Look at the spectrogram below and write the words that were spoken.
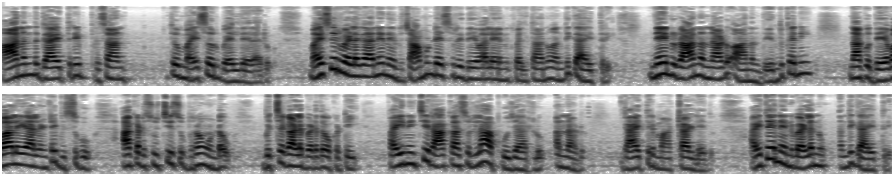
ఆనంద్ గాయత్రి ప్రశాంత్ మైసూరు బయలుదేరారు. మైసూరు వెళ్ళగానే నేను చాముండేశ్వరి దేవాలయానికి వెళ్తాను అంది గాయత్రి. నేను రానన్నాడు ఆనంద్. ఎందుకని? నాకు దేవాలయాలంటే విసుగు. అక్కడ శుచి శుభ్రం ఉండవు. బిచ్చగాళ్ళ బెడద ఒకటి. పైనుంచి రాకాసుల్లా ఆ పూజారులు అన్నాడు. గాయత్రి మాట్లాడలేదు. అయితే నేను వెళ్ళను అంది గాయత్రి.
